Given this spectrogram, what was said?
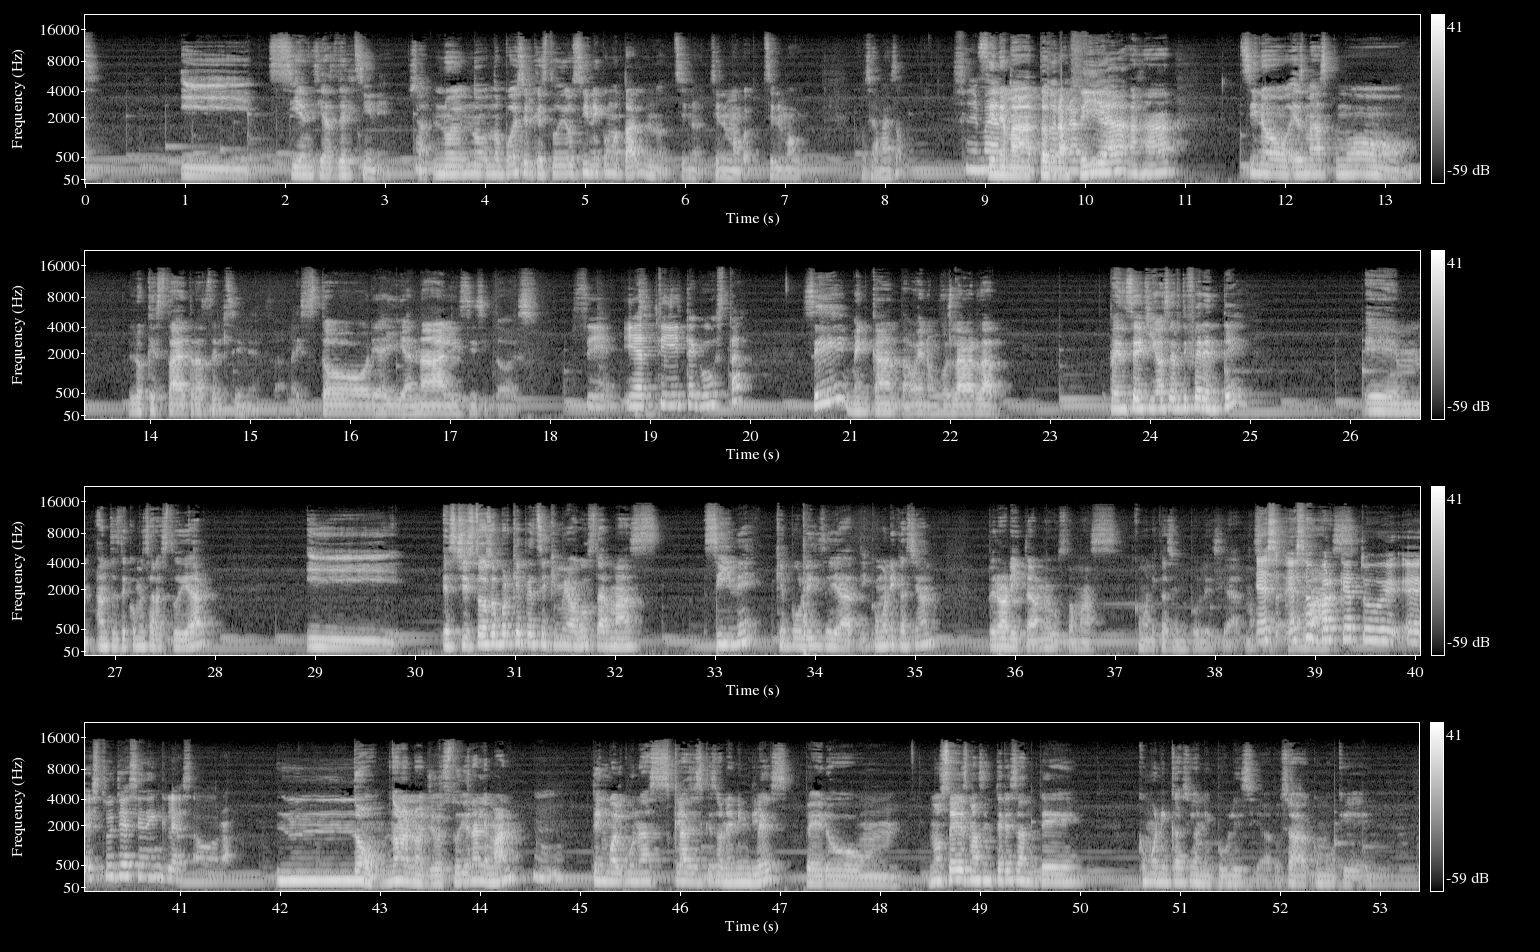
y ciencias del cine. O sea, no, no, no puedo decir que estudio cine como tal, no, sino cinema- cinema- ¿cómo se llama eso? Cinematografía, ajá. Sino es más como lo que está detrás del cine, o sea, la historia y análisis y todo eso. Sí. ¿Y a ti te gusta? Sí, me encanta. Bueno, pues la verdad, pensé que iba a ser diferente em, antes de comenzar a estudiar. Y es chistoso porque pensé que me iba a gustar más cine que publicidad y comunicación. Pero ahorita me gusta más comunicación y publicidad. no sé, Es- eso más- porque tú eh, estudias en inglés ahora. Mm, No, no, no, no. Yo estudio en alemán. Mm. Tengo algunas clases que son en inglés, pero mm, no sé, es más interesante comunicación y publicidad. O sea, como que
